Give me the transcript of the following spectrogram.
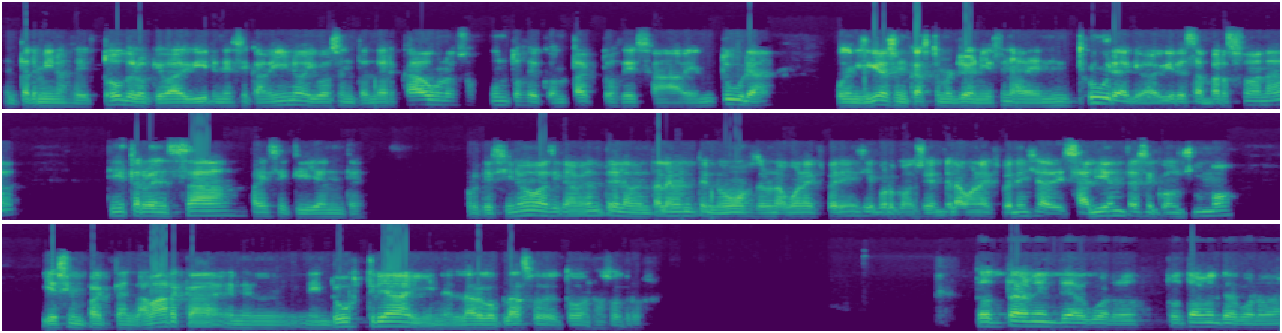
en términos de todo lo que va a vivir en ese camino y vos entender cada uno de esos puntos de contactos de esa aventura, porque ni siquiera es un customer journey, es una aventura que va a vivir esa persona, tiene que estar pensada para ese cliente. Porque si no, básicamente, lamentablemente, no vamos a tener una buena experiencia y por consiguiente la buena experiencia desalienta ese consumo y eso impacta en la marca, en la industria y en el largo plazo de todos nosotros. Totalmente de acuerdo, totalmente de acuerdo,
